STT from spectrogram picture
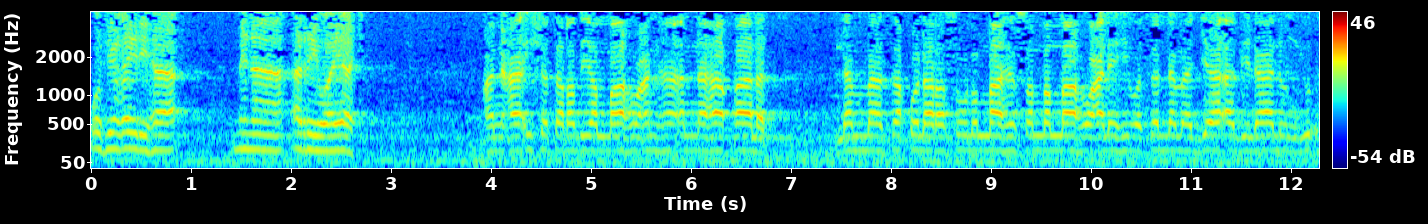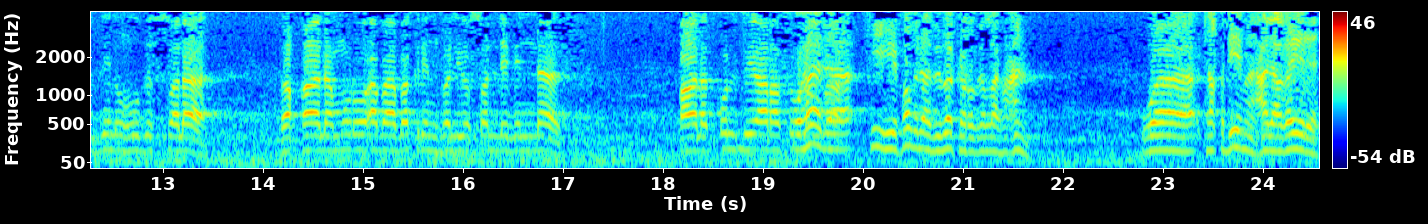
وفي غيرها من الروايات. عن عائشة رضي الله عنها أنها قالت لما ثقل رسول الله صلى الله عليه وسلم جاء بلال يؤذنه بالصلاة فقال مروا أبا بكر فليصلي بالناس. قالت قلت يا رسول وهذا الله. وهذا فيه فضل أبي بكر رضي الله عنه وتقديمه على غيره.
